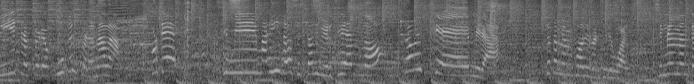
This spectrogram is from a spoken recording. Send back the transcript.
ni te preocupes para nada. Porque si mi marido se está divirtiendo, ¿sabes qué? Mira, yo también me puedo divertir igual. Simplemente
